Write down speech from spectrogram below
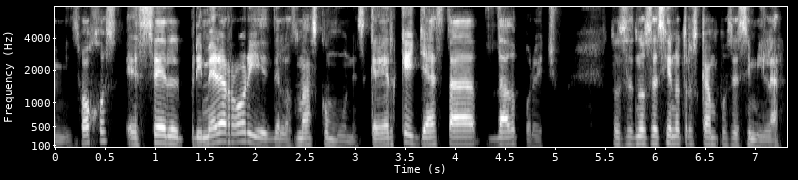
en mis ojos, es el primer error y de los más comunes, creer que ya está dado por hecho. Entonces, no sé si en otros campos es similar.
